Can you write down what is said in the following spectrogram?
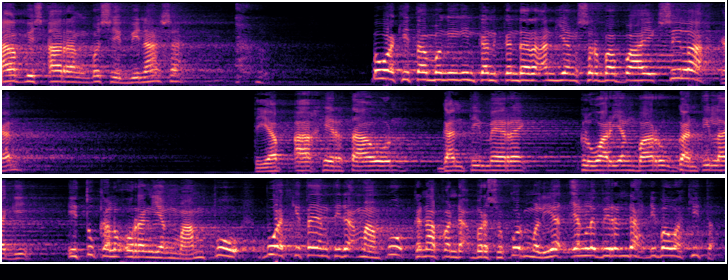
habis arang besi binasa. Bahwa kita menginginkan kendaraan yang serba baik silahkan. Tiap akhir tahun ganti merek keluar yang baru ganti lagi. Itu kalau orang yang mampu. Buat kita yang tidak mampu kenapa tidak bersyukur melihat yang lebih rendah di bawah kita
